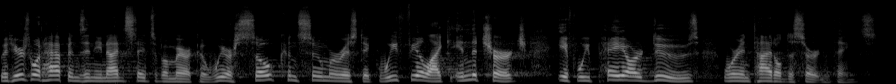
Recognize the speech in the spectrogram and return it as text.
But here's what happens in the United States of America we are so consumeristic, we feel like in the church, if we pay our dues, we're entitled to certain things.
